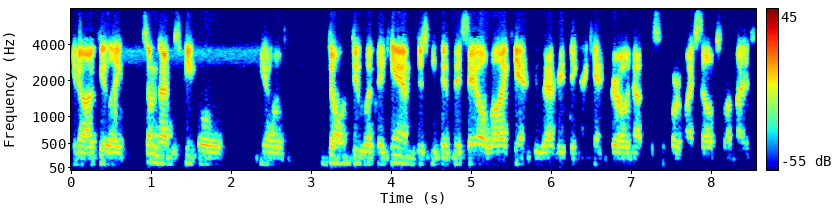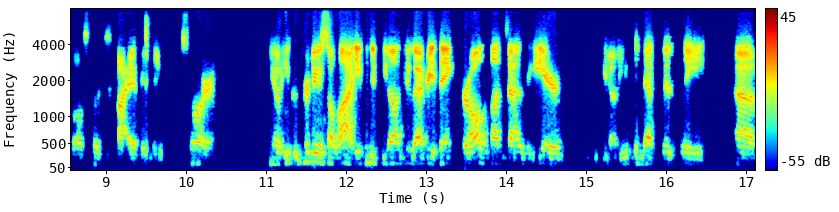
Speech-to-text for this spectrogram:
you know, I feel like sometimes people, you know, don't do what they can just because they say, oh, well, I can't do everything. I can't grow enough to support myself, so I might as well just buy everything from the store. You know, you can produce a lot, even if you don't do everything for all the months out of the year. You know, you can definitely uh,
